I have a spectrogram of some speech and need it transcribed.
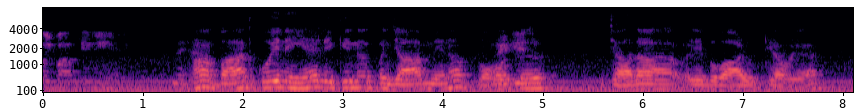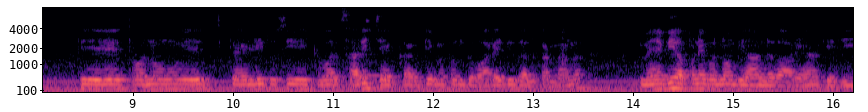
कोई बात ही नहीं है हाँ बात कोई नहीं है लेकिन पंजाब में ना ਬਹੁਤ ਜ਼ਿਆਦਾ ਇਹ ਬਵਾਲ ਉੱਠਿਆ ਹੋਇਆ ਤੇ ਤੁਹਾਨੂੰ ਇਹ ਕਾਈਂਡਲੀ ਤੁਸੀਂ ਇੱਕ ਵਾਰ ਸਾਰੀ ਚੈੱਕ ਕਰਕੇ ਮੈਂ ਤੁਹਾਨੂੰ ਦੁਬਾਰੇ ਵੀ ਗੱਲ ਕਰ ਲਾਂਗਾ ਮੈਂ ਵੀ ਆਪਣੇ ਵੱਲੋਂ ਬਿਆਨ ਲਗਾ ਰਿਹਾ ਕਿ ਜੀ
